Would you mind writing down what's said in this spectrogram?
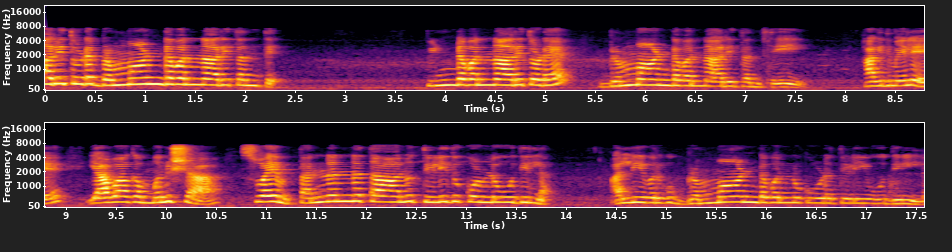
ಅರಿತೊಡೆ, ಬ್ರಹ್ಮಾಂಡವನ್ನ ಅರಿತಂತೆ. ಪಿಂಡವನ್ನ ಅರಿತೊಡೆ, ಬ್ರಹ್ಮಾಂಡವನ್ನ ಅರಿತಂತೆ. ಹಾಗಿದ್ಮೇಲೆ ಯಾವಾಗ ಮನುಷ್ಯ ಸ್ವಯಂ ತನ್ನನ್ನ ತಾನು ತಿಳಿದುಕೊಳ್ಳುವುದಿಲ್ಲ ಅಲ್ಲಿಯವರೆಗೂ ಬ್ರಹ್ಮಾಂಡವನ್ನು ಕೂಡ ತಿಳಿಯುವುದಿಲ್ಲ.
